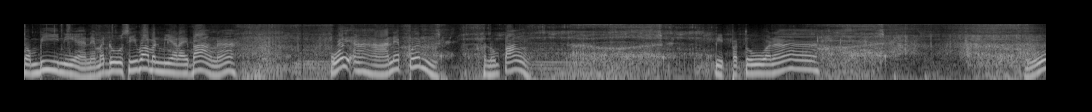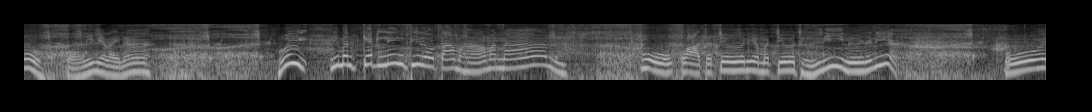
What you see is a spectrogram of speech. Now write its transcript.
ซอมบี้เนี่ยไหนมาดูซิว่ามันมีอะไรบ้างนะ โอ้ยอาหารแอปเปิ้ลขนมปัง ปิดประตูนะโอ้กล่องนี้มีอะไรนะ เฮ้ย นี่มันเก็ตลิงที่เราตามหามานาน โอ้กว่าจะเจอเนี่ยมาเจอถึงนี่เลยนะเนี่ย โอ้ย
